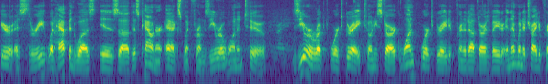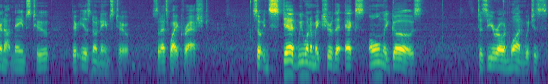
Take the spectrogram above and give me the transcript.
here as 3, what happened was is uh, this counter X went from zero, one, and 2. Right. 0 worked, worked great, Tony Stark. 1 worked great, it printed out Darth Vader. And then when it tried to print out names 2, there is no names 2. So that's why it crashed. So instead, we want to make sure that X only goes to 0 and 1, which is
